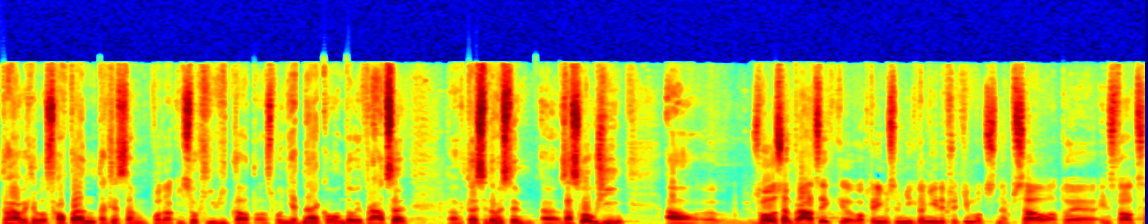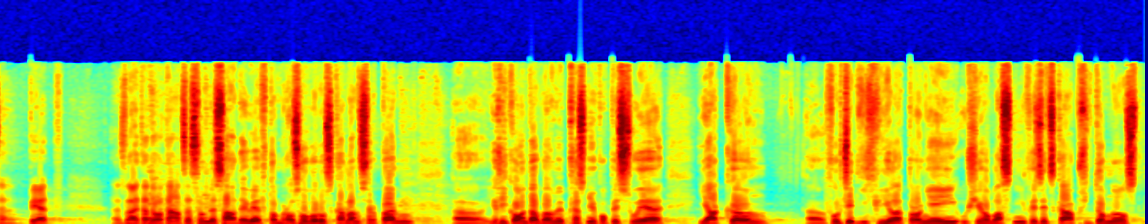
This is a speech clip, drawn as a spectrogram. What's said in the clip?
to já bych nebyl schopen, takže jsem podal takový suchý výklad alespoň jedné Kovandovy práce, které si to myslím zaslouží. A zvolil jsem práci, o kterým jsem nikdo nikdy předtím moc nepsal, a to je instalace 5, z léta 1979 v tom rozhovoru s Karlem Srpem eh, Jiří Kovanda velmi přesně popisuje, jak eh, v určitý chvíle pro něj už jeho vlastní fyzická přítomnost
